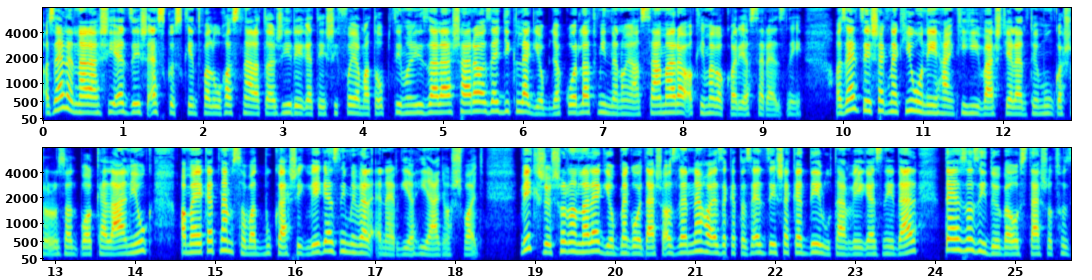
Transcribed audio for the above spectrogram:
Az ellenállási edzés eszközként való használata a zsírégetési folyamat optimalizálására az egyik legjobb gyakorlat minden olyan számára, aki meg akarja szerezni. Az edzéseknek jó néhány kihívást jelentő munkasorozatból kell állniuk, amelyeket nem szabad bukásig végezni, mivel energiahiányos vagy. Végső soron a legjobb megoldás az lenne, ha ezeket az edzéseket délután végeznéd el, de ez az időbeosztásodhoz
